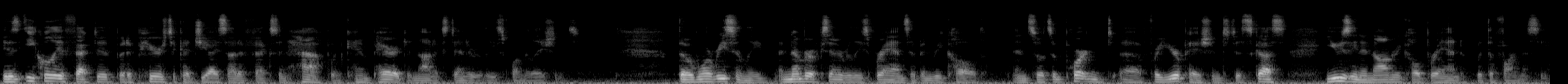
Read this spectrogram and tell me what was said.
It is equally effective but appears to cut GI side effects in half when compared to non extended release formulations. Though more recently, a number of extended release brands have been recalled, and so it's important uh, for your patient to discuss using a non recall brand with the pharmacy.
